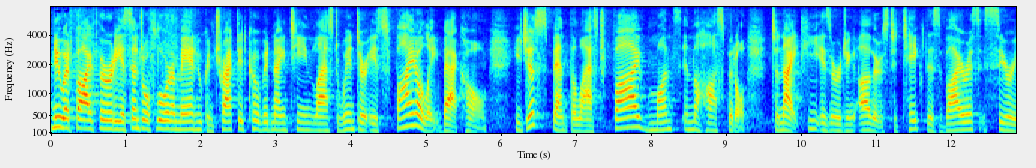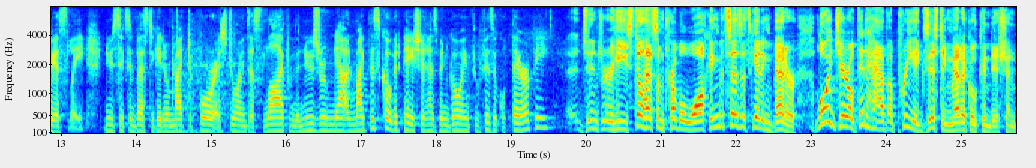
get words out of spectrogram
New at 5:30, a Central Florida man who contracted COVID-19 last winter is finally back home. He just spent the last 5 months in the hospital. Tonight, he is urging others to take this virus seriously. News 6 investigator Mike DeForest joins us live from the newsroom now. And Mike, this COVID patient has been going through physical therapy. Uh, Ginger, he still has some trouble walking, but says it's getting better. Lloyd Gerald did have a pre existing medical condition,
